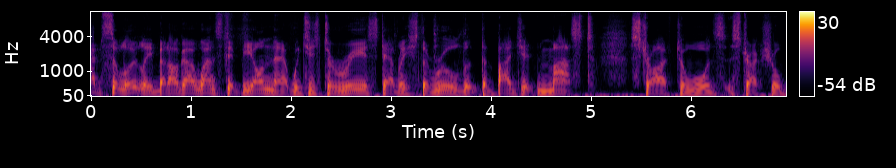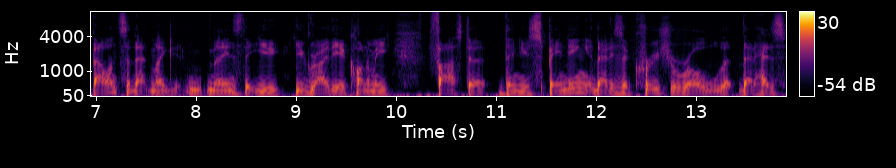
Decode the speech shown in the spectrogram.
absolutely, but I'll go one step beyond that, which is to re-establish the rule that the budget must strive towards structural balance, and that make, means that you, you grow the economy faster than you're spending. That is a crucial role that, that has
